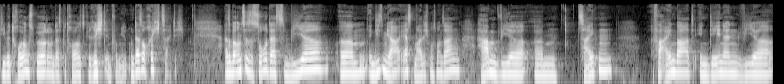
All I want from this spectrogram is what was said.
die Betreuungsbehörde und das Betreuungsgericht informieren und das auch rechtzeitig. Also bei uns ist es so, dass wir ähm, in diesem Jahr erstmalig, muss man sagen, haben wir ähm, Zeiten vereinbart, in denen wir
